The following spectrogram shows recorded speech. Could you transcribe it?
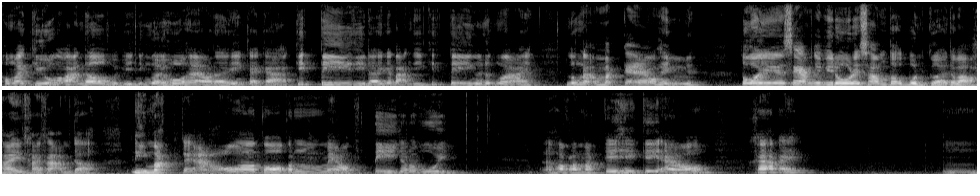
Không ai cứu các bạn đâu, bởi vì những người hô hào đấy, kể cả Kitty gì đấy các bạn gì Kitty, người nước ngoài, lúc nào mặc cái áo hình. Tôi xem cái video đấy xong, tôi buồn cười, tôi bảo hay Thái Phạm bây giờ đi mặc cái áo ờ, có con mèo Kitty cho nó vui. À, hoặc là mặc cái cái áo khác ấy. Ừ.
